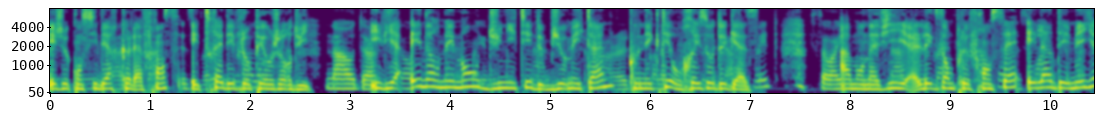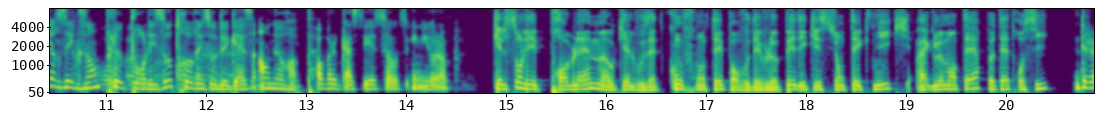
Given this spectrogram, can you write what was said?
Et je considère que la France est très développée aujourd'hui. Il y a énormément d'unités de biométhane connectées au réseau de gaz. À mon avis, l'exemple français est l'un des meilleurs exemples pour les autres réseaux de gaz en Europe. Quels sont les problèmes auxquels vous êtes confrontés pour vous développer? Des questions techniques, réglementaires peut-être aussi? Je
